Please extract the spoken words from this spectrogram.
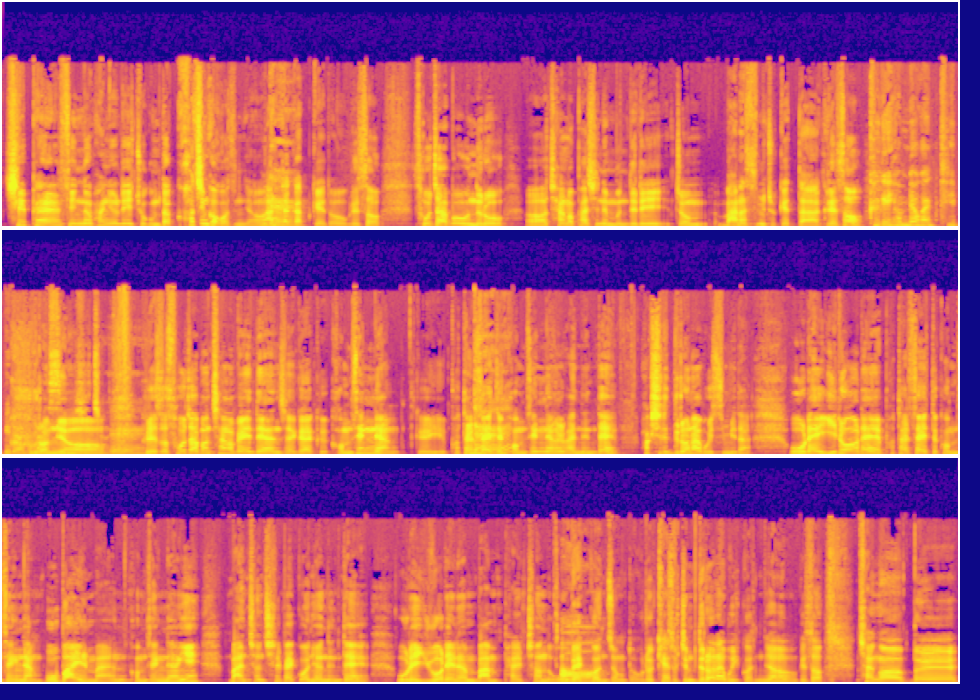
실패할 수 있는 확률이 조금 더 커진 거거든요. 네. 안타깝게도. 그래서 소자 소자본으로 어, 창업하시는 분들이 좀 많았으면 좋겠다. 그래서 그게 현명한 팁이라는 그럼요. 말씀이시죠. 예. 그래서 소자본 창업에 대한 제가 그 검색량, 그 포털 네. 사이트 검색량을 봤는데 확실히 늘어나고 있습니다. 올해 1월에 포털 사이트 검색량 모바일만 검색량이 11,700건이었는데 올해 6월에는 18,500건 어. 정도. 그리고 계속 지금 늘어나고 있거든요. 그래서 창업을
